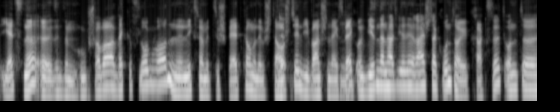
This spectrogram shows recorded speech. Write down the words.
jetzt, ne, äh, sind mit dem Hubschrauber weggeflogen worden, ne, nichts mehr mit zu spät kommen und im Stau ja. stehen, die waren schon längst mhm. weg und wir sind dann halt wieder den Rheinsteig runtergekraxelt und äh,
